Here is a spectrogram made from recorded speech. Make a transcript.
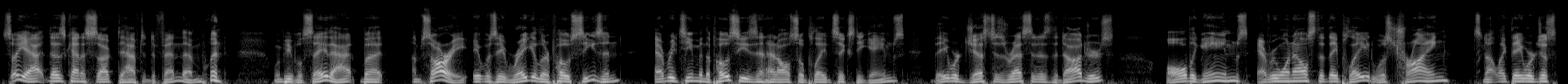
So yeah, it does kind of suck to have to defend them when when people say that, but I'm sorry, it was a regular postseason. Every team in the postseason had also played 60 games. They were just as rested as the Dodgers. All the games, everyone else that they played was trying. It's not like they were just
